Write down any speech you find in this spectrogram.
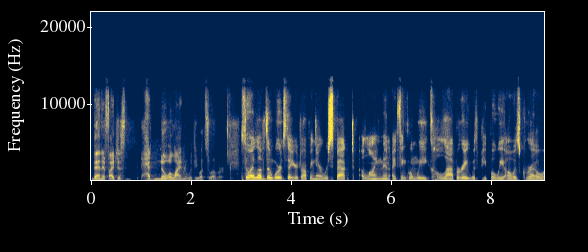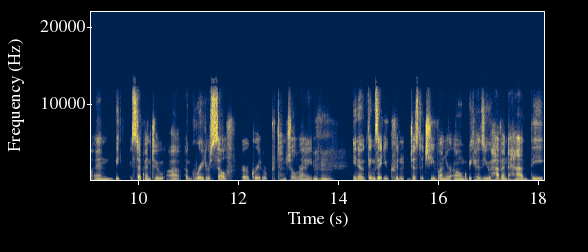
than if I just had no alignment with you whatsoever. So I love the words that you're dropping there respect, alignment. I think when we collaborate with people, we always grow and be, step into a, a, greater self or a greater potential, right? Mm-hmm. You know, things that you couldn't just achieve on your own because you haven't had the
